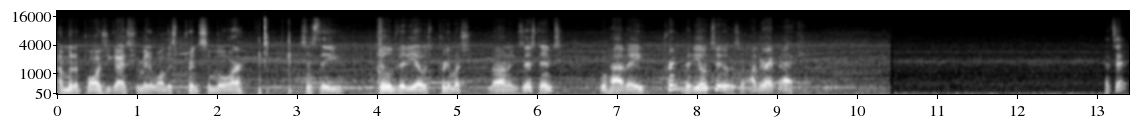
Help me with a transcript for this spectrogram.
I'm going to pause you guys for a minute while this prints some more. Since the build video is pretty much non-existent, we'll have a print video too. So I'll be right back. That's it.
